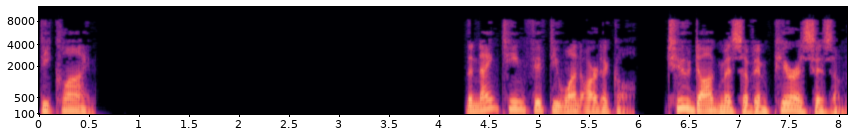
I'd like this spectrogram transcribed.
Decline The 1951 article, Two Dogmas of Empiricism,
